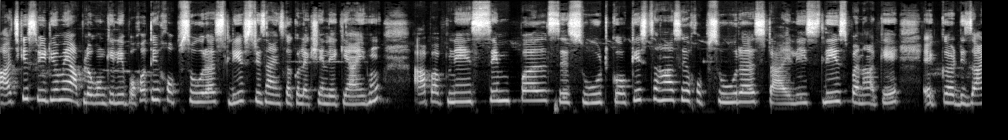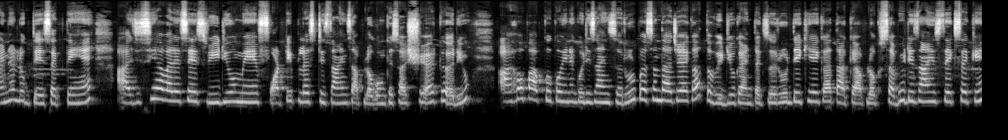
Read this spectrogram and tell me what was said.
आज की इस वीडियो में आप लोगों के लिए बहुत ही खूबसूरत स्लीव्स डिज़ाइंस का कलेक्शन लेके आई हूँ। आप अपने सिंपल से सूट को किस तरह से खूबसूरत स्टाइलिश स्लीव्स बना के एक डिज़ाइनर लुक दे सकते हैं, आज इसी हवाले से इस वीडियो में फ़ोर्टी प्लस डिज़ाइंस आप लोगों के साथ शेयर कर रही हूँ। आई होप आपको कोई ना कोई डिज़ाइन ज़रूर पसंद आ जाएगा तो वीडियो का एंड तक ज़रूर देखिए। देखिएगा ताकि आप लोग सभी डिज़ाइंस देख सकें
